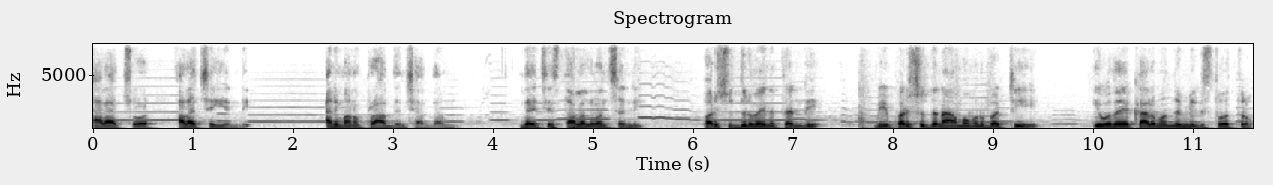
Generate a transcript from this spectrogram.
అలా చూ అలా చెయ్యండి అని మనం ప్రార్థన చేద్దాము. దయచేసి తలలు వంచండి. పరిశుద్ధుడైన తండ్రి మీ పరిశుద్ధ నామమును బట్టి ఈ ఉదయకాలమందు మీకు స్తోత్రం.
